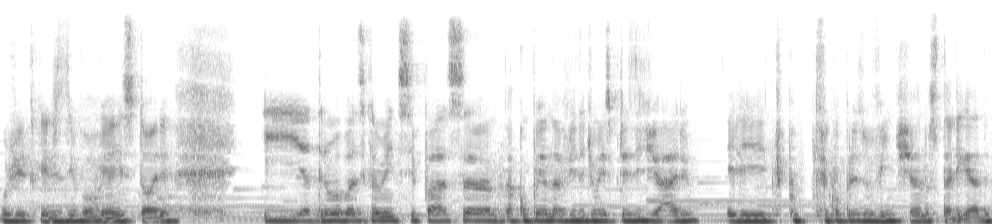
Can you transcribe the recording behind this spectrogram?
o jeito que eles desenvolvem a história. E a trama basicamente se passa acompanhando a vida de um ex-presidiário ele, tipo, ficou preso 20 anos, tá ligado?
